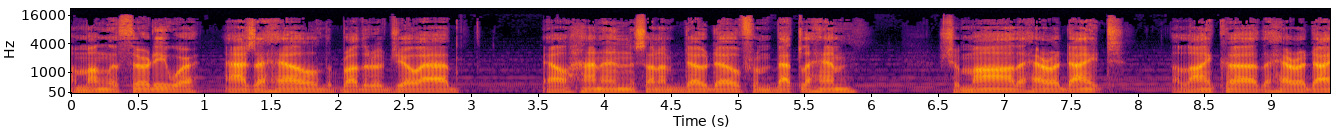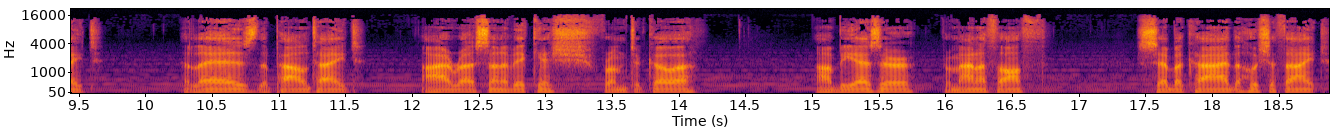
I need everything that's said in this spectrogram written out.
Among the thirty were Asahel, the brother of Joab, Elhanan, son of Dodo from Bethlehem, Shammah the Harodite, Elika the Harodite, Helez the Paltite, Ira son of Ikkesh from Tekoa, Abiezer from Anathoth, Sibbecai the Hushathite,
